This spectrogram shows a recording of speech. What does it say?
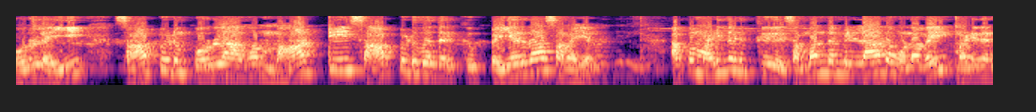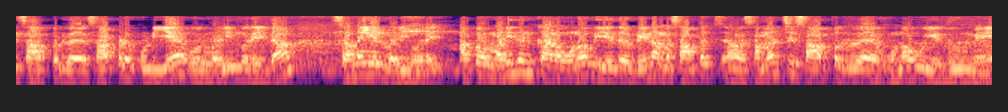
பொருளை சாப்பிடும் பொருளாக மாற்றி சாப்பிடுவதற்கு பெயர் தான் சமையல். அப்ப மனிதனுக்கு சம்பந்தமில்லாத உணவை மனிதன் சாப்பிடுற சாப்பிடக்கூடிய ஒரு வழிமுறை தான் சமையல் வழிமுறை. அப்ப மனிதனுக்கான உணவு எது அப்படின்னு நம்ம சாப்ப சமைச்சு சாப்பிடுற உணவு எதுவுமே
